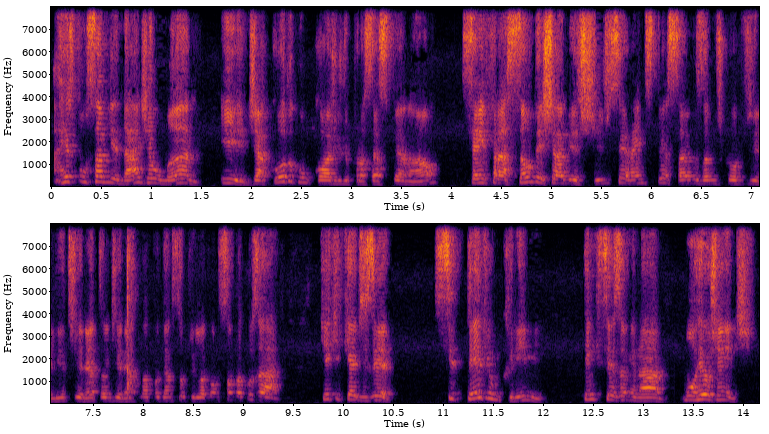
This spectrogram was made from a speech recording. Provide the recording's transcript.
A responsabilidade é humana e, de acordo com o Código de Processo Penal, se a infração deixar vestígio, será indispensável o exame de corpo de delito, direto ou indireto, não podendo sofrer a condição do acusado. O que, que quer dizer? Se teve um crime, tem que ser examinado. Morreu gente,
